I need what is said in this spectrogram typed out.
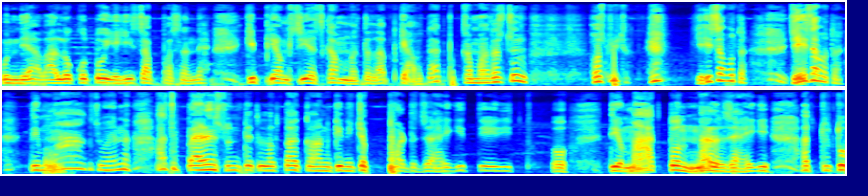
इंडिया वालों को तो यही सब पसंद है कि पीएमसीएस का मतलब क्या होता है? पक्का मदर हॉस्पिटल है? यही सब होता है, यही सब होता है। दिमाग जो है ना, आज तो पेरेंट्स सुनते तो लगता है कान के नीचे फट जाएगी तेरी ओ, दिमाग तो नल जाएगी। और तू तो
